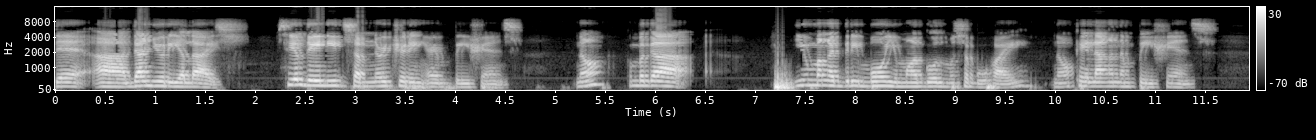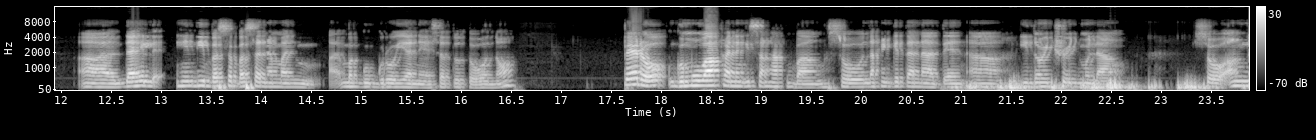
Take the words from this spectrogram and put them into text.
than, uh, than you realize. Still, they need some nurturing and patience. No? Kumbaga, yung mga dream mo, yung mga goal mo sa buhay, no? Kailangan ng patience. Uh, dahil hindi basta-basta naman uh, mag-grow yan eh, sa totoo, no? Pero, gumawa ka ng isang hakbang. So, nakikita natin, uh, i-nurtured mo lang. So, ang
